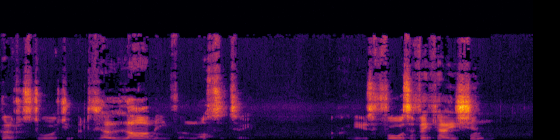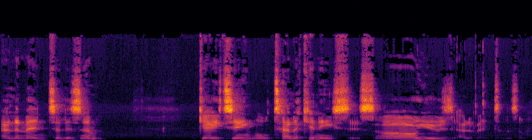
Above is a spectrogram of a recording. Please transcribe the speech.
hurtles towards you at an alarming velocity. I can use fortification, elementalism, gating, or telekinesis. I'll use elementalism.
